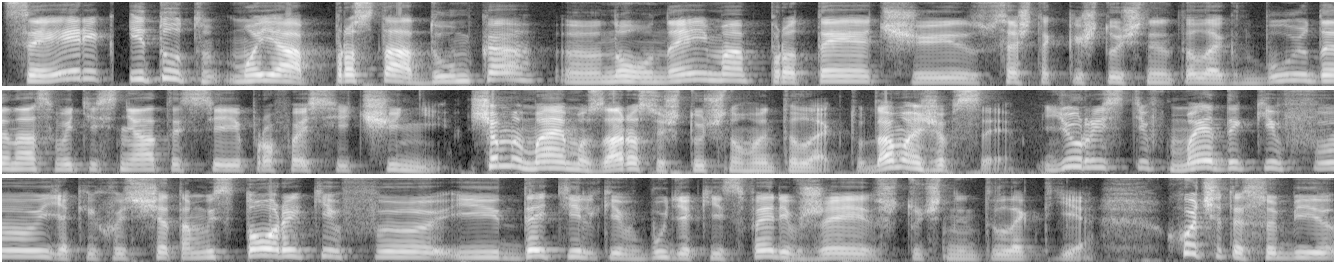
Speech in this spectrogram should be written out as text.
це Ерік. І тут моя проста думка е, ноунейма про те, чи все ж таки штучний інтелект буде нас витісняти з цієї професії, чи ні. Що ми маємо зараз із штучного інтелекту? Да, майже все: юристів, медиків, е, якихось ще там істориків, е, і де тільки в будь-якій сфері вже штучний інтелект є. Хочете собі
